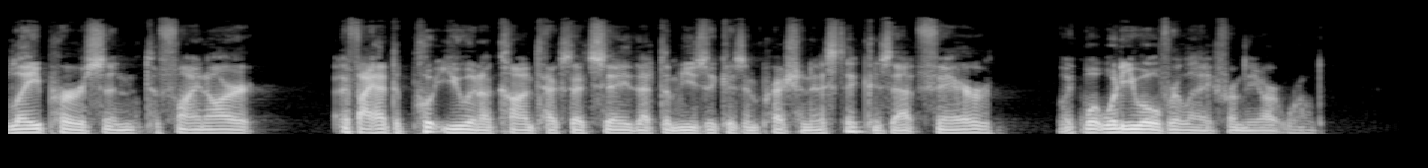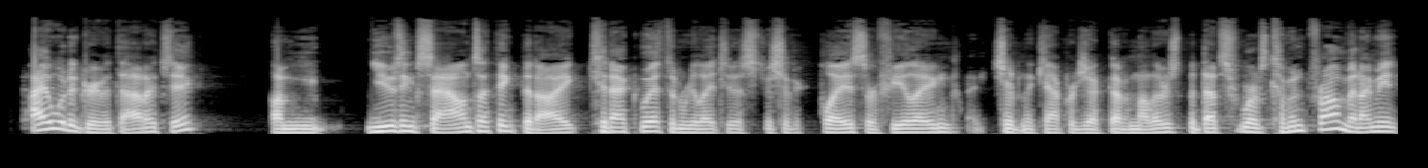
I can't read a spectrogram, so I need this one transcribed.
layperson to fine art, if I had to put you in a context, I'd say that the music is impressionistic. Is that fair? Like, what, what do you overlay from the art world? I would agree with that. I think I'm using sounds, I think, that I connect with and relate to a specific place or feeling. I certainly can't project that on others, but that's where it's coming from. And I mean,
